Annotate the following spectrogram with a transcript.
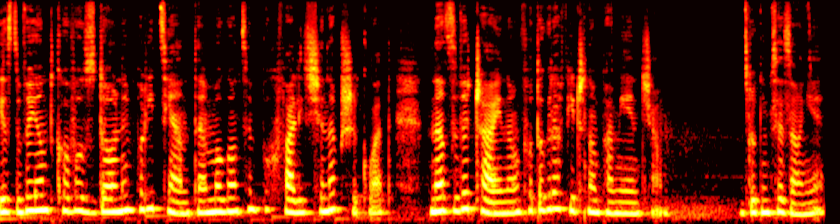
jest wyjątkowo zdolnym policjantem mogącym pochwalić się przykład nadzwyczajną fotograficzną pamięcią. W drugim sezonie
